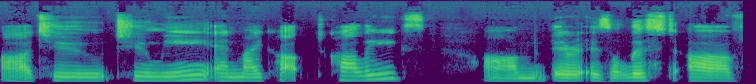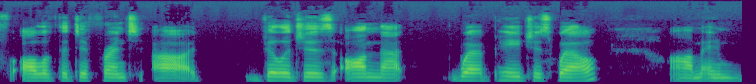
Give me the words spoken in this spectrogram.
uh, to to me and my co- colleagues. Um, there is a list of all of the different uh, villages on that web page as well. Um, and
